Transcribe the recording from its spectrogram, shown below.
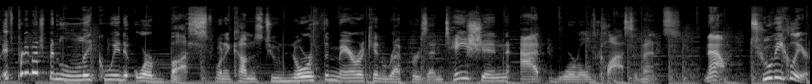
it's pretty much been liquid or bust when it comes to North American representation at world-class events. Now, to be clear,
